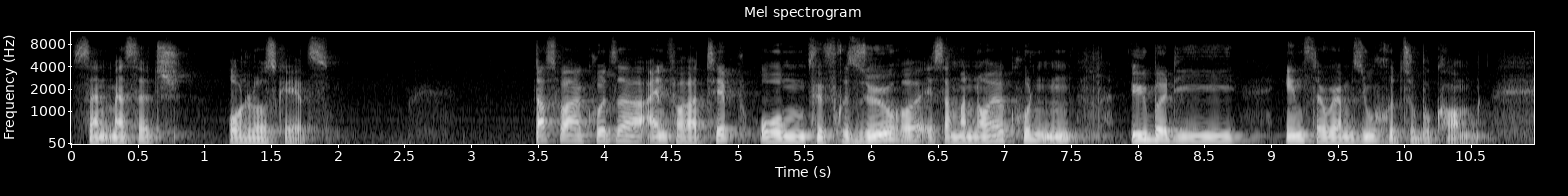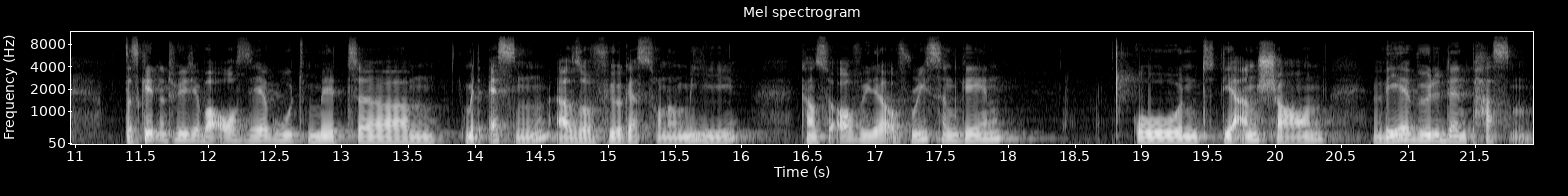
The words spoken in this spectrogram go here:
Send Message und los geht's. Das war ein kurzer, einfacher Tipp, um für Friseure, ich sag mal, neue Kunden über die Instagram-Suche zu bekommen. Das geht natürlich aber auch sehr gut mit, ähm, mit Essen, also für Gastronomie. Kannst du auch wieder auf Recent gehen und dir anschauen, wer würde denn passen.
